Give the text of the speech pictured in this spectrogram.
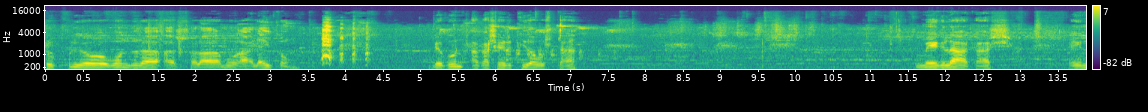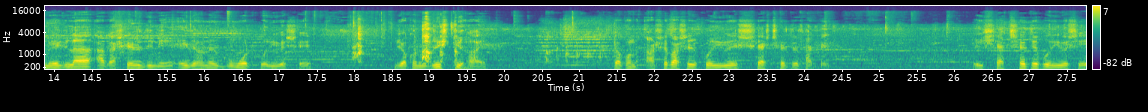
সুপ্রিয় বন্ধুরা, আসসালামু আলাইকুম। দেখুন আকাশের কি অবস্থা। মেঘলা আকাশ। এই মেঘলা আকাশের দিনে এই ধরনের গুমট পরিবেশে যখন বৃষ্টি হয়, তখন আশেপাশের পরিবেশ স্যাঁতস্যাঁতে থাকে। এই স্যাঁতস্যাঁতে পরিবেশে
